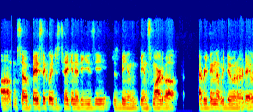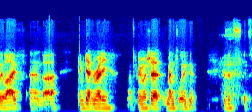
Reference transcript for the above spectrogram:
Um, so basically, just taking it easy, just being being smart about everything that we do in our daily life, and uh, and getting ready. That's pretty much it mentally, because it's it's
